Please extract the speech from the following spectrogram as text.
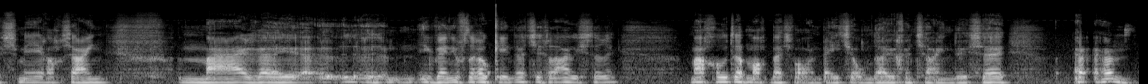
smerig zijn. Maar ik weet niet of er ook kindertjes luisteren. Maar goed, dat mag best wel een beetje ondeugend zijn. Dus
